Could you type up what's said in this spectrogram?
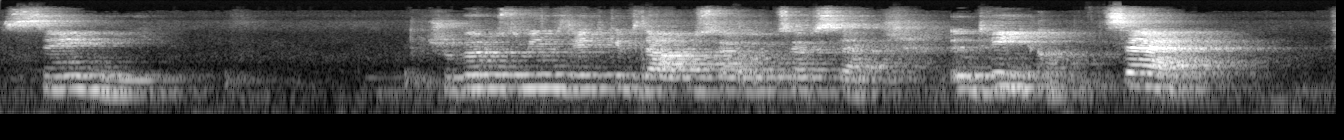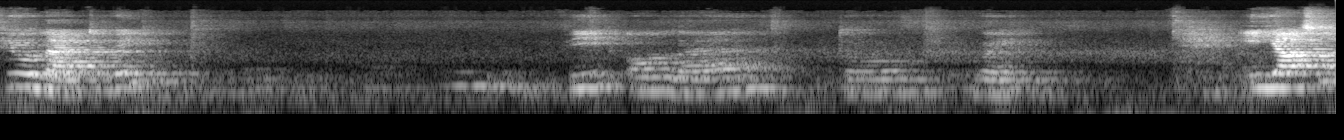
Синій. Щоб ви розуміли, звідки взялося оце все. Двійка це фіолетовий. Фіолетовий. І ясно,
